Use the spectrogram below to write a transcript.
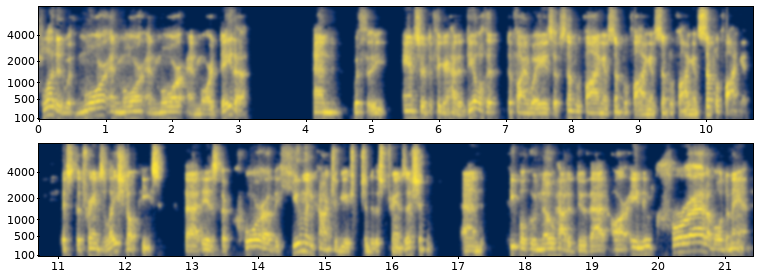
flooded with more and more and more and more data and with the answer to figure out how to deal with it to find ways of simplifying and simplifying and simplifying and simplifying it. It's the translational piece that is the core of the human contribution to this transition. And people who know how to do that are in incredible demand.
